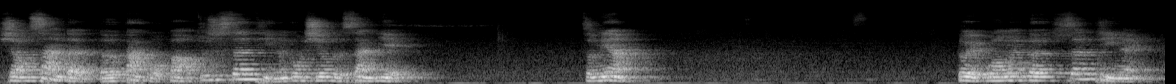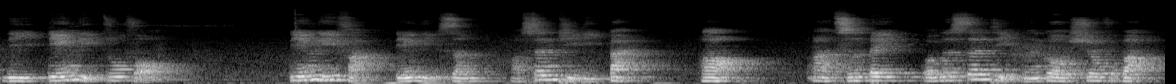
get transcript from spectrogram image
小善的得大果报，就是身体能够修的善业，怎么样？对我们的身体呢，礼顶礼诸佛，顶礼法，顶礼僧，啊，身体礼拜，啊，啊，慈悲，我们的身体能够修福报，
